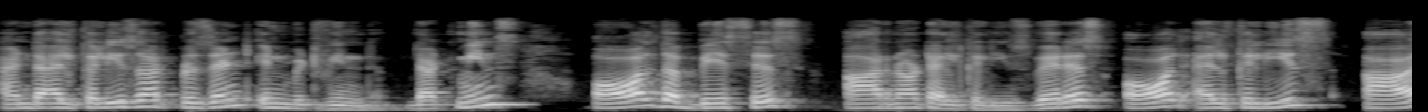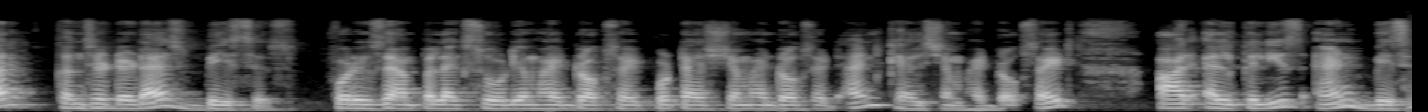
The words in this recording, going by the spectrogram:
and the alkalis are present in between them. That means all the bases are not alkalis, whereas all alkalis are considered as bases. For example, like sodium hydroxide, potassium hydroxide, and calcium hydroxide are alkalis and bases.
